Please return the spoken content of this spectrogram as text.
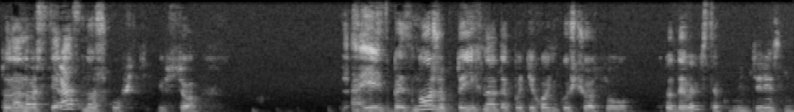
то на ножці раз ножку і все. А є без ножок, то їх треба потихоньку щосувати. Хто дивився, кому інтересно.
